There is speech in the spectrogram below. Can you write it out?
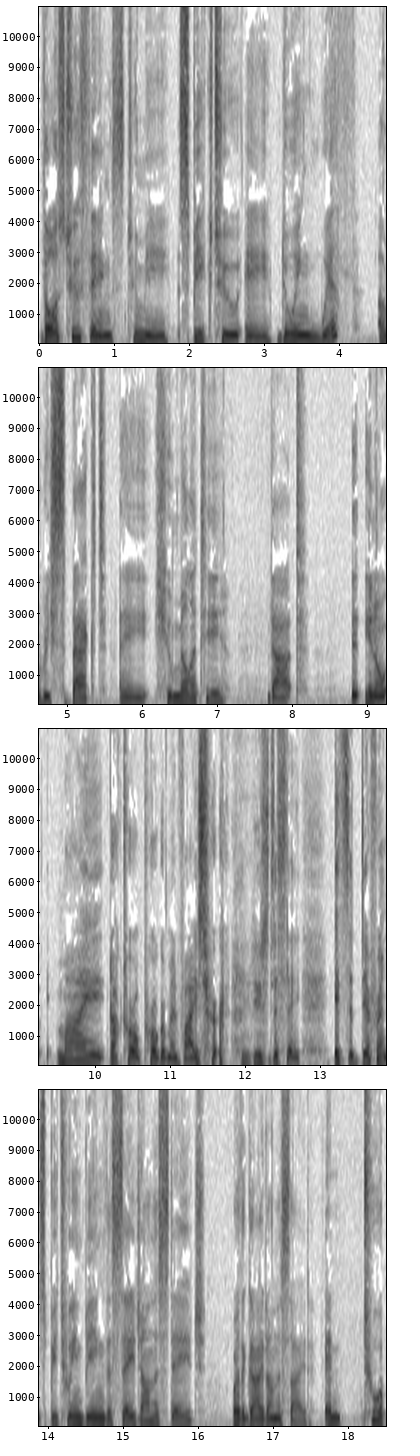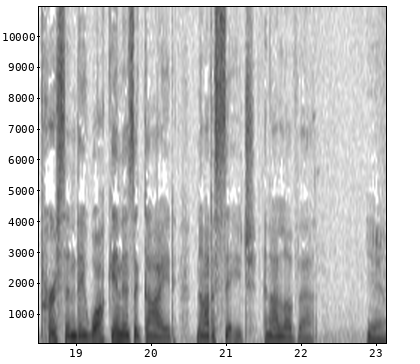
Those two things to me speak to a doing with, a respect, a humility that it, you know, my doctoral program advisor mm-hmm. used to say, it's a difference between being the sage on the stage or the guide on the side. And to a person, they walk in as a guide, not a sage. And I love that. Yeah.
